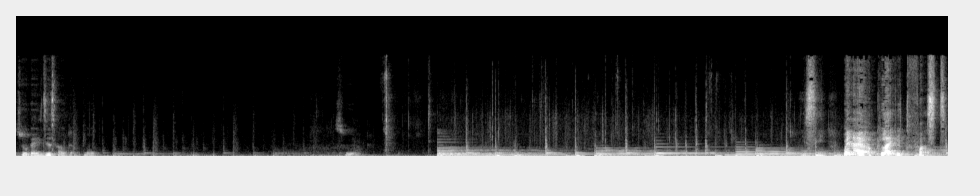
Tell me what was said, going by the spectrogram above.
So guys this is how to apply. So see. When i apply it first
